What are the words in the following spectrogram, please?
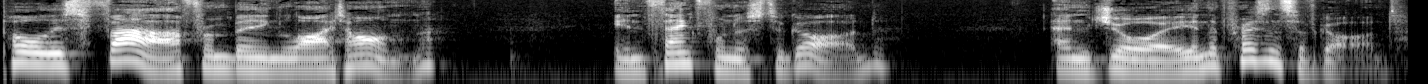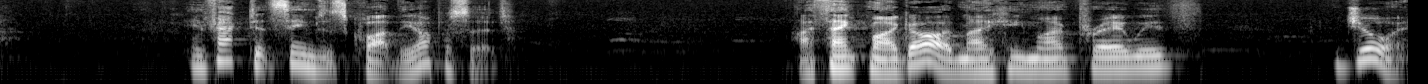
Paul is far from being light on in thankfulness to God and joy in the presence of God. In fact, it seems it's quite the opposite. I thank my God, making my prayer with joy.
